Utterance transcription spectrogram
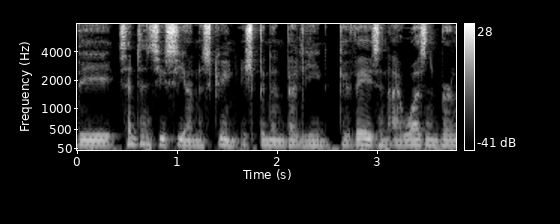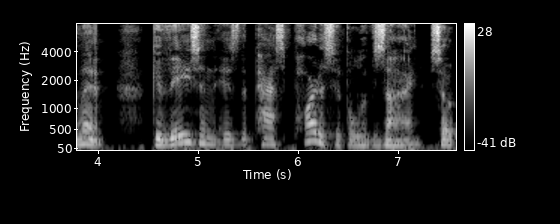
the sentence you see on the screen, ich bin in Berlin gewesen, I was in Berlin. Gewesen is the past participle of sein. So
